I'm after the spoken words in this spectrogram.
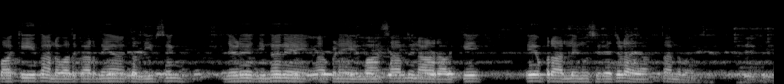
ਬਾਕੀ ਧੰਨਵਾਦ ਕਰਦੇ ਹਾਂ ਕੁਲਦੀਪ ਸਿੰਘ ਜਿਹੜੇ ਜਿਨ੍ਹਾਂ ਨੇ ਆਪਣੇ ਮਾਨ ਸਾਹਿਬ ਦੇ ਨਾਲ ਰਲ ਕੇ ਇਹ ਉਪਰਾਲੇ ਨੂੰ ਸਿਰੇ ਚੜਾਇਆ ਧੰਨਵਾਦ ਜੀ।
